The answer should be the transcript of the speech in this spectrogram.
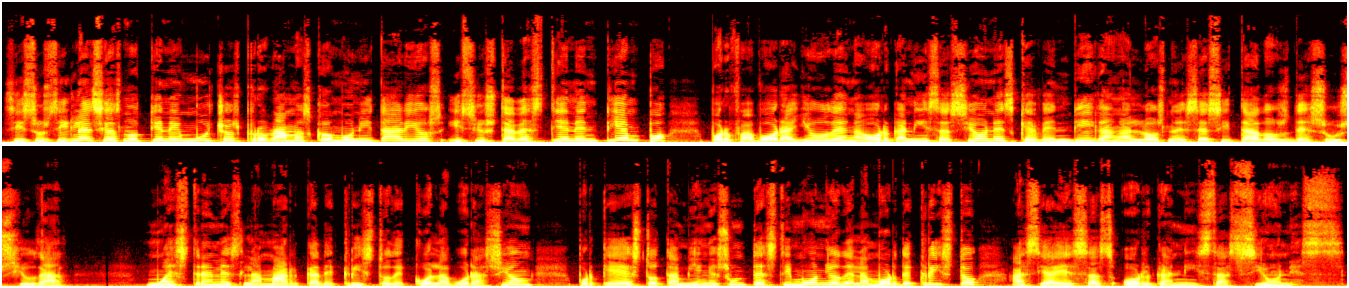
Si sus iglesias no tienen muchos programas comunitarios y si ustedes tienen tiempo, por favor ayuden a organizaciones que bendigan a los necesitados de su ciudad. Muéstrenles la marca de Cristo de colaboración, porque esto también es un testimonio del amor de Cristo hacia esas organizaciones.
